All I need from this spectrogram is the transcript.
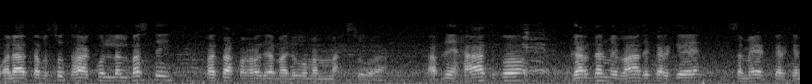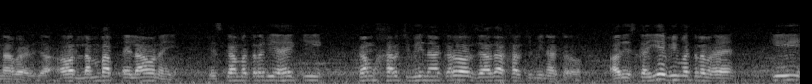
ولا تب ستھا کل البستی فتح ملوم محسورا اپنے ہاتھ کو گردن میں باندھ کر کے سمیٹ کر کے نہ بیٹھ جا۔ اور لمبا پھیلاؤ نہیں۔ اس کا مطلب یہ ہے کہ کم خرچ بھی نہ کرو اور زیادہ خرچ بھی نہ کرو۔ اور اس کا یہ بھی مطلب ہے کہ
